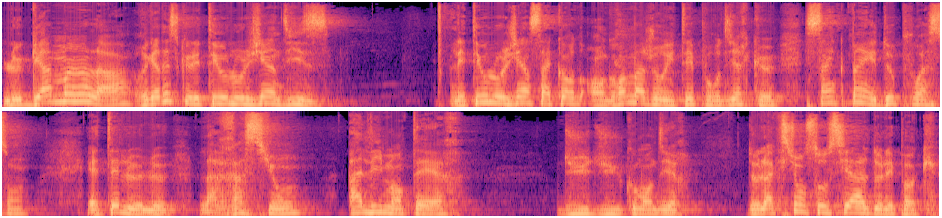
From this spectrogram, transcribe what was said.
Le gamin là, regardez ce que les théologiens disent. Les théologiens s'accordent en grande majorité pour dire que cinq pains et deux poissons étaient le- la ration alimentaire du, du- comment dire, de l'action sociale de l'époque,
